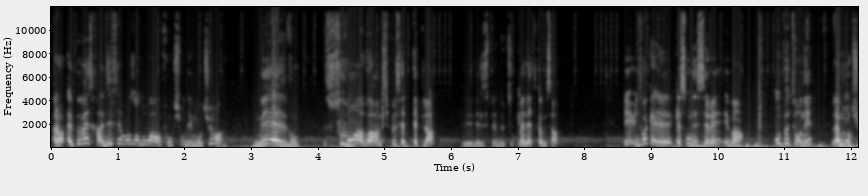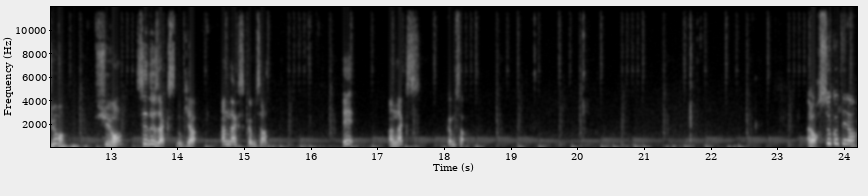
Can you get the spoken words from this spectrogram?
Alors, elles peuvent être à différents endroits en fonction des montures, mais elles vont souvent avoir un petit peu cette tête-là des, espèces de petites manettes comme ça. Et une fois qu'elles sont desserrées, eh ben, on peut tourner la monture suivant ces deux axes. Donc il y a un axe comme ça et un axe comme ça. Alors ce côté-là,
